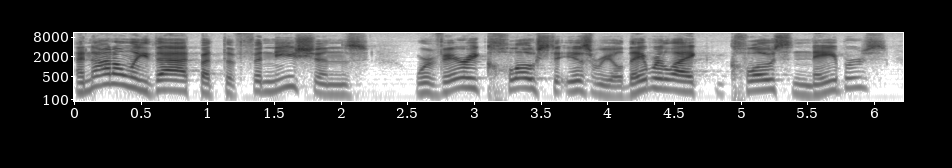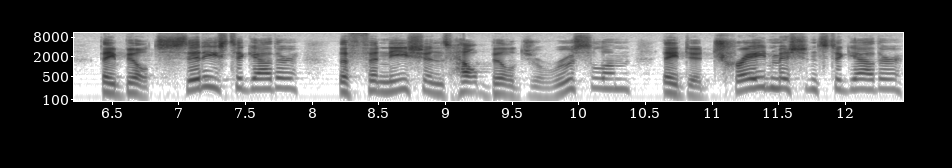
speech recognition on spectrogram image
And not only that, but the Phoenicians were very close to Israel. They were like close neighbors. They built cities together. The Phoenicians helped build Jerusalem. They did trade missions together.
